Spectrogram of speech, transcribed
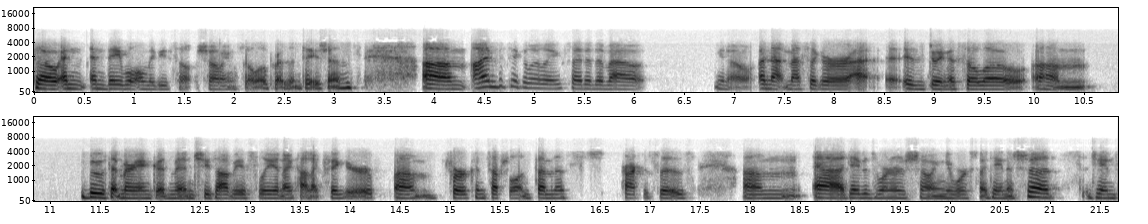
So and and they will only be so, showing solo presentations. Um, I'm particularly excited about, you know, Annette Messager uh, is doing a solo um, booth at Marian Goodman. She's obviously an iconic figure um, for conceptual and feminist practices. Um, uh, David Zwirner is showing new works by Dana Schutz. James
